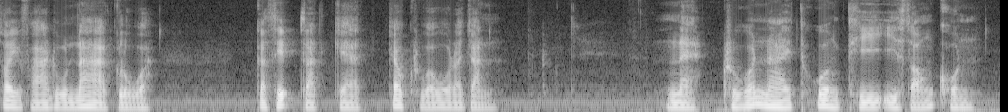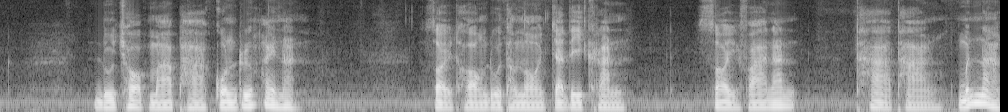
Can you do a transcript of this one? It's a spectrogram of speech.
สร้อยฟ้าดูน่ากลัว กระซิบตรัสแก่เจ้าครัววรจันทร์แน่ครัวนายท่วงทีอีสองคน ดูชอบมาพากลหรือไม่นั่น สร้อยทองดูทำนองจะดีครันสร้อยฟ้านั้น ท่าทางเหมือนนาง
